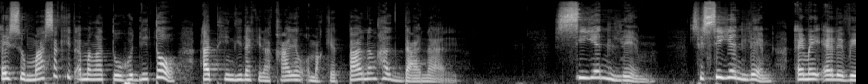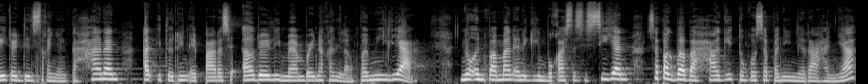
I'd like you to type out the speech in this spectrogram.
ay sumasakit ang mga tuhod nito at hindi na kinakayang umakyat pa ng hagdanan. Sian Lim. Si Sian Lim ay may elevator din sa kanyang tahanan at ito rin ay para sa elderly member ng kanilang pamilya. Noon pa man ay naging bukas na si Sian sa pagbabahagi tungkol sa paninirahan niya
